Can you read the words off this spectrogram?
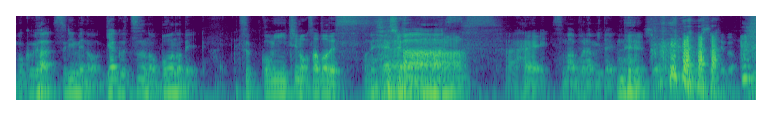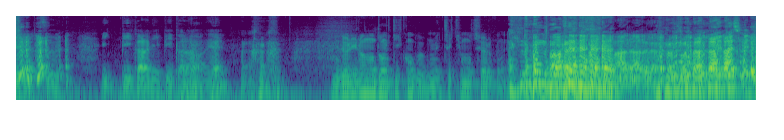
僕がスリー目のギャグ2のボーノで。ツッコミ1の佐藤です。お願いしますはい。スマブラみたいなね紹介になりましたけど 1P から 2P からのね。緑色のドンキーコングめっちゃ気持ち悪くない？何のあれあるあるだ。確かにね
